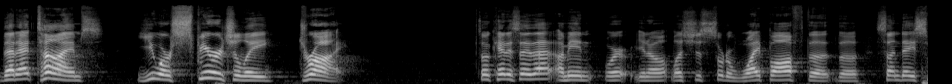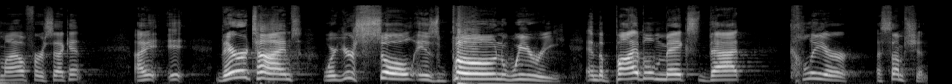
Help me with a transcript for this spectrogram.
that at times you are spiritually dry. It's okay to say that? I mean, we're, you know, let's just sort of wipe off the, the Sunday smile for a second. I mean, it, there are times where your soul is bone weary, and the Bible makes that clear assumption.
